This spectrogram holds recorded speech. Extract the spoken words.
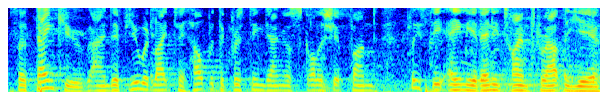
So thank you. And if you would like to help with the Christine Daniels Scholarship Fund, please see Amy at any time throughout the year,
